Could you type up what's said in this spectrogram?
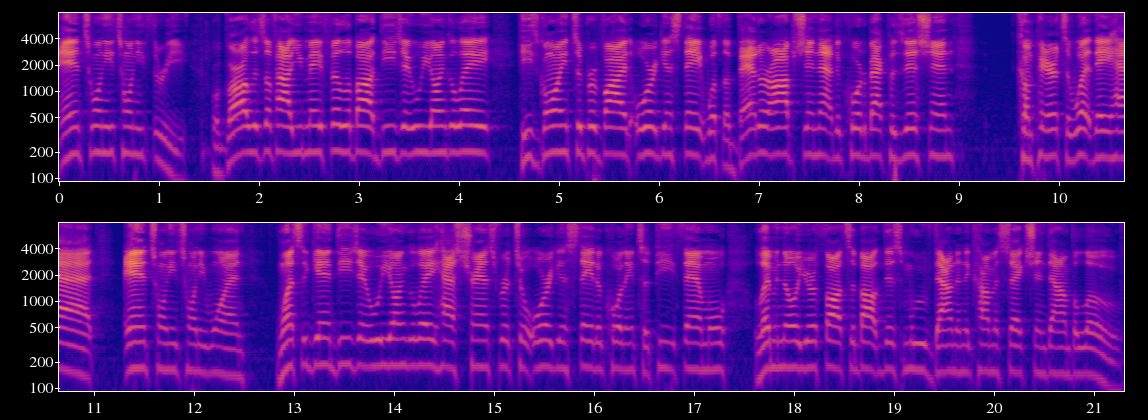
in 2023. Regardless of how you may feel about DJ Uiagalelei, he's going to provide Oregon State with a better option at the quarterback position compared to what they had in 2021 once again, DJ Uiagalelei has transferred to Oregon State according to Pete Thamel. Let me know your thoughts about this move down in the comment section down below.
